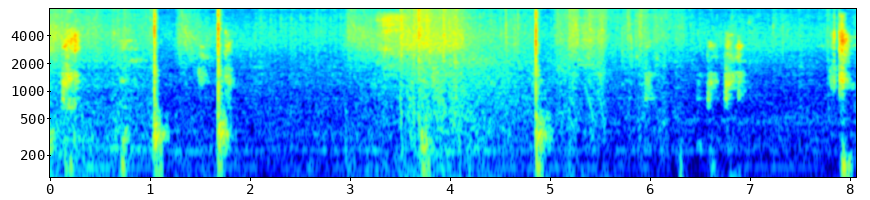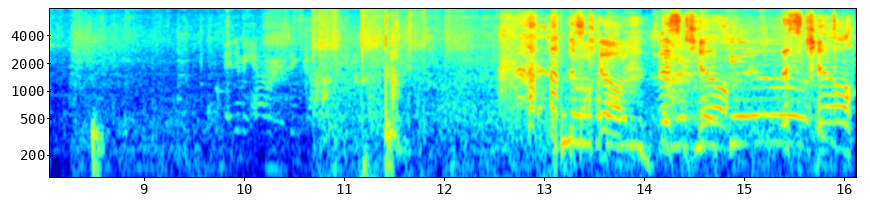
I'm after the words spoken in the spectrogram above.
this No, kill. This kill. my kill! This kill.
